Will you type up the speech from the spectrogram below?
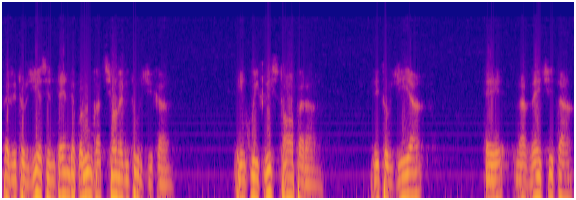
Per liturgia si intende qualunque azione liturgica in cui Cristo opera. Liturgia è la recita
